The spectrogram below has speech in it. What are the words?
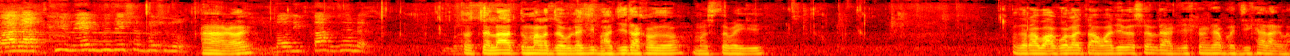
अख्खी वेळ विदेशात बसलो. हा काय? तर चला तुम्हाला जवल्याची भाजी दाखवतो मस्तपैकी. जरा वाघोलाचा आवाज येत असेल तर ॲडजस्ट करून घ्या भजी खायला लागला.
